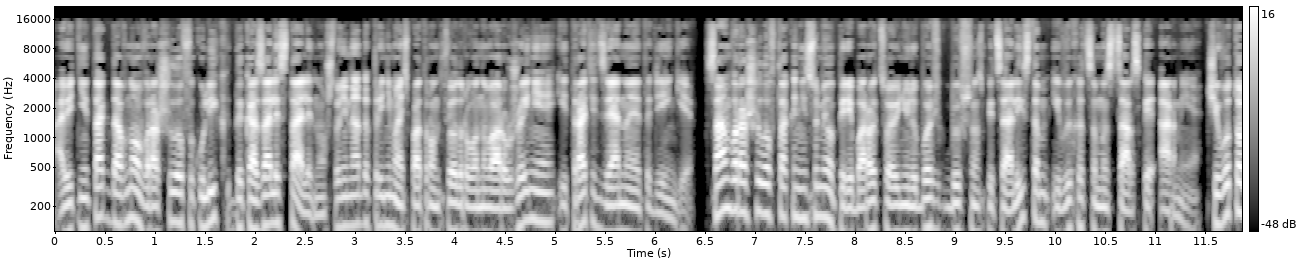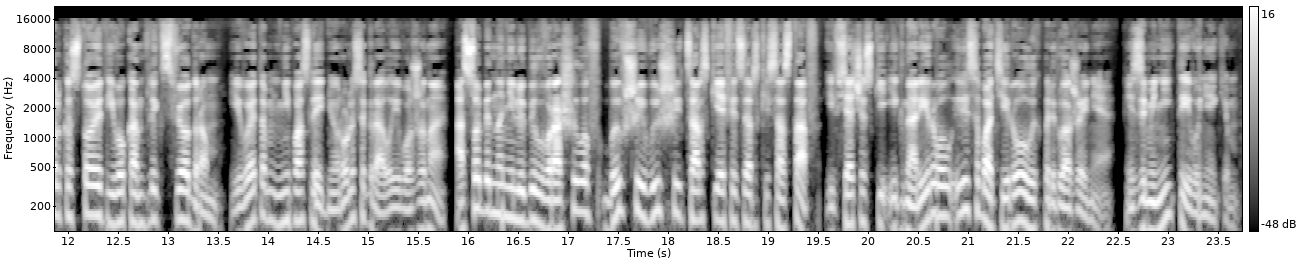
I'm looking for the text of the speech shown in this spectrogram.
А ведь не так давно Ворошилов и Кулик доказали Сталину, что не надо принимать патрон Федорова на вооружение и тратить зря на это деньги. Сам Ворошилов так и не сумел перебороть свою нелюбовь к бывшим специалистам и выходцам из царской армии. Чего только стоит его конфликт с Федором, и в этом не последнюю роль сыграла его жена. Особенно не любил Ворошилов бывший высший царский офицерский состав и всячески игнорировал или саботировал их предложения. И заменить-то его неким.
